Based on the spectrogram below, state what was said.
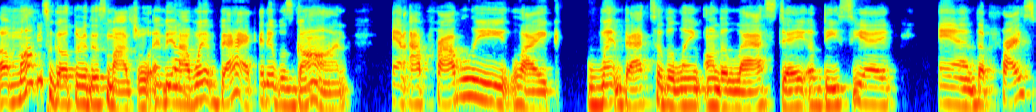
a, month to go through this module. And then I went back and it was gone. And I probably like went back to the link on the last day of DCA. And the price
